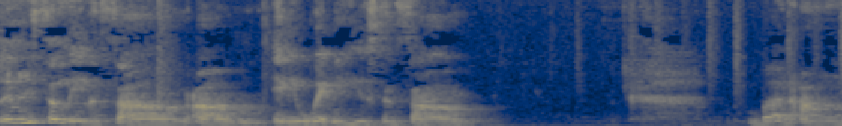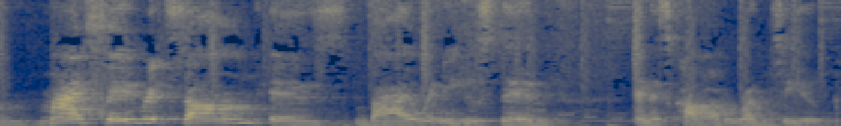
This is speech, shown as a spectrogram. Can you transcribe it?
any Selena song, um, any Whitney Houston song. But um, my favorite song is by Whitney Houston, and it's called "Run to You."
